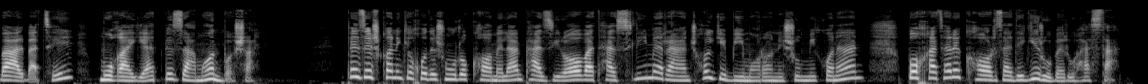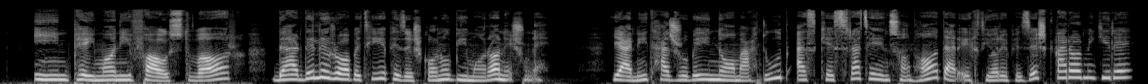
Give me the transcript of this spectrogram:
و البته مقید به زمان باشن. پزشکانی که خودشون رو کاملا پذیرا و تسلیم رنجهای بیمارانشون می‌کنن با خطر کارزدگی روبرو هستند. این پیمانی فاستوار در دل رابطه پزشکان و بیمارانشونه. یعنی تجربه نامحدود از کسرت انسانها در اختیار پزشک قرار می‌گیره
